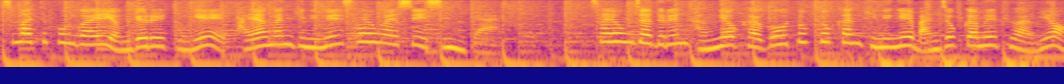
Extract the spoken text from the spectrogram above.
스마트폰과의 연결을 통해 다양한 기능을 사용할 수 있습니다. 사용자들은 강력하고 똑똑한 기능에 만족감을 표하며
